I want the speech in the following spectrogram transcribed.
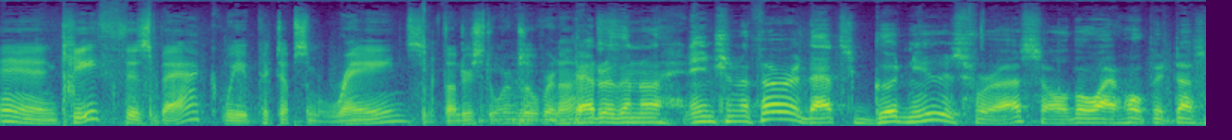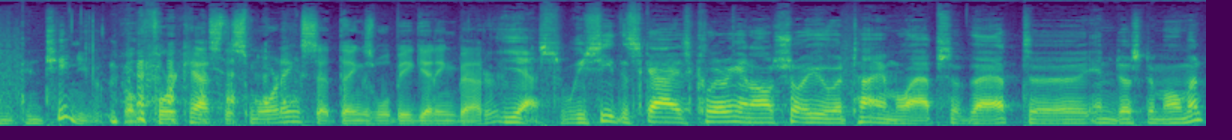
And Keith is back. We picked up some rain, some thunderstorms overnight. Better than an inch and a third. That's good news for us, although I hope it doesn't continue. Well, the forecast this morning said things will be getting better. Yes, we see the skies clearing, and I'll show you a time lapse of that uh, in just a moment.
